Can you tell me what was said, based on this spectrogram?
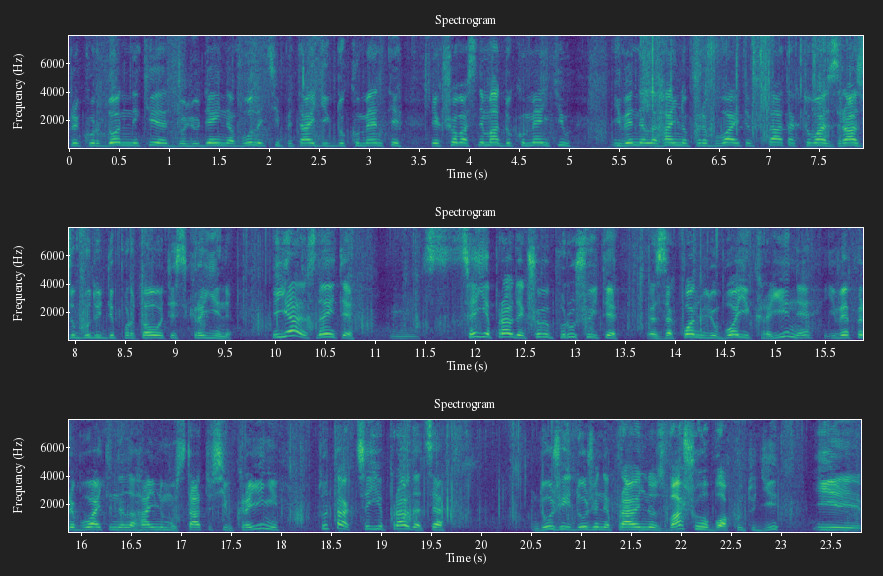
прикордонники до людей на вулиці, питають їх документи. Якщо у вас нема документів і ви нелегально перебуваєте в Штатах, то вас зразу будуть депортовувати з країни. І я, знаєте, це є правда, якщо ви порушуєте закон любої країни і ви перебуваєте в нелегальному статусі в країні, то так, це є правда. Це дуже і дуже неправильно з вашого боку тоді. І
